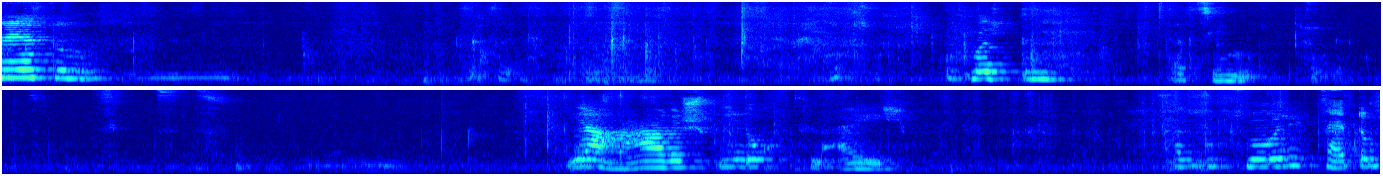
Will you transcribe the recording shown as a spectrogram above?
Ich möchte. Ja, wir spielen doch gleich. Also nur die Zeitung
